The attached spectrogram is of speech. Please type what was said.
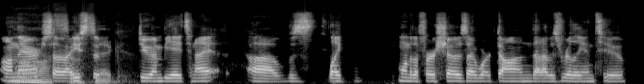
on there. Oh, so, I used sick. to do NBA Tonight. Uh, was like one of the first shows I worked on that I was really into.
